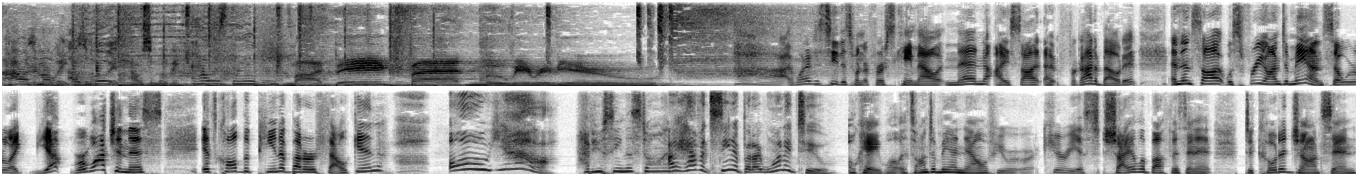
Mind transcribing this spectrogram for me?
How was the movie? How was the movie? How was the movie? How was the movie? My big fat movie review. Ah, I wanted to see this when it first came out, and then I saw it. I forgot about it, and then saw it was free on demand. So we were like, "Yep, we're watching this." It's called the Peanut Butter Falcon. Oh yeah. Have you seen this, Dawn? I haven't seen it, but I wanted to. Okay, well, it's on demand now. If you're curious, Shia LaBeouf is in it, Dakota Johnson,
